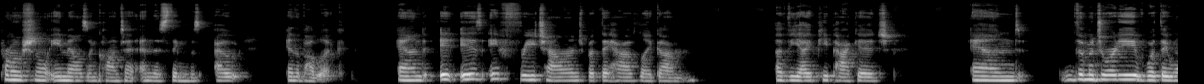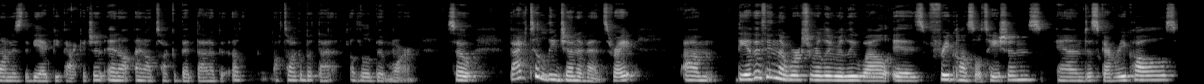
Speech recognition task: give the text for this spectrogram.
promotional emails and content, and this thing was out in the public. And it is a free challenge, but they have like um, a VIP package. And the majority of what they want is the VIP package, and, and, I'll, and I'll talk about that a bit. I'll, I'll, talk about that a little bit more. So back to lead gen events, right? Um, the other thing that works really, really well is free consultations and discovery calls.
